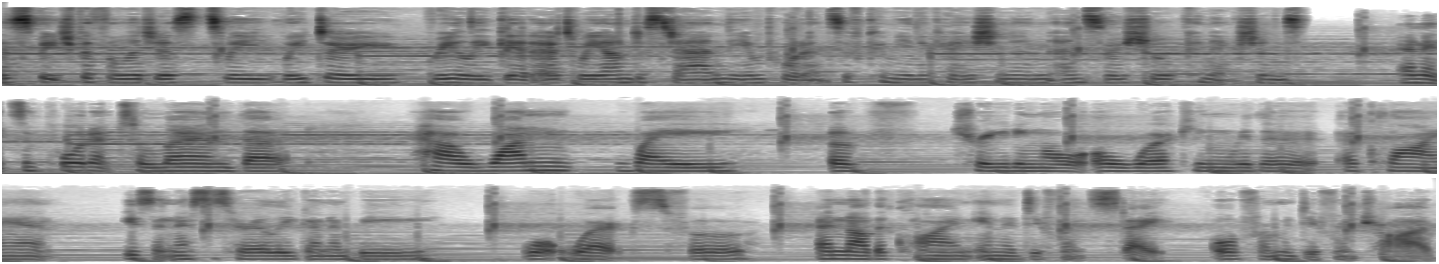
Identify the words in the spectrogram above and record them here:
as speech pathologists, we, we do really get it. We understand the importance of communication and, and social connections. And it's important to learn that how one way of treating or, or working with a, a client isn't necessarily going to be what works for another client in a different state or from a different tribe.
